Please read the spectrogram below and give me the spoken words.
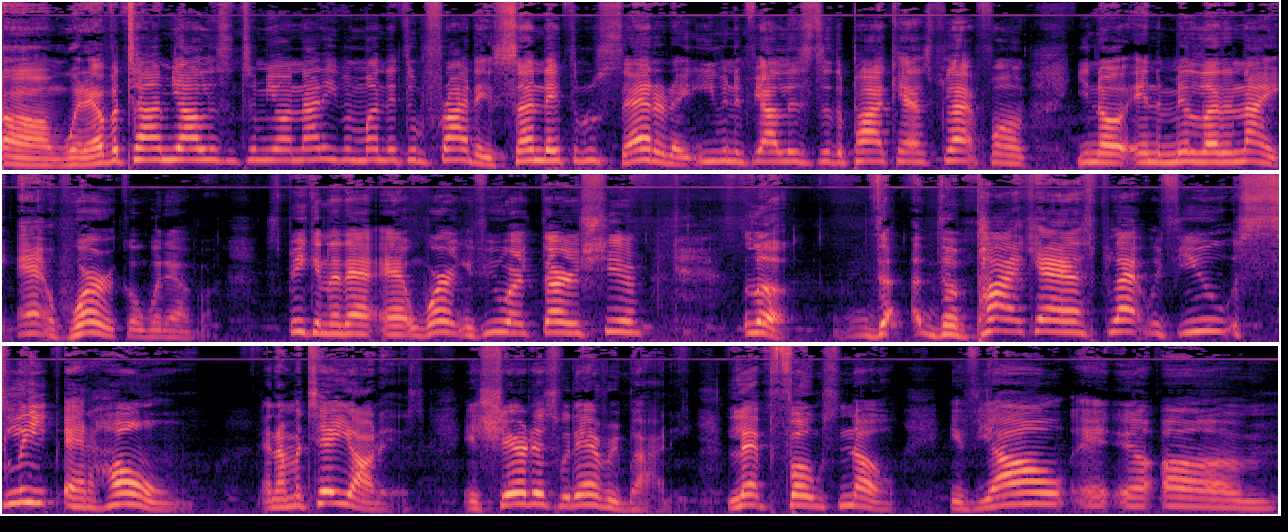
Um, whatever time y'all listen to me on, not even Monday through Friday, Sunday through Saturday, even if y'all listen to the podcast platform, you know, in the middle of the night, at work or whatever. Speaking of that, at work, if you work third shift, look, the the podcast platform, if you sleep at home, and I'm gonna tell y'all this and share this with everybody. Let folks know if y'all uh, um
